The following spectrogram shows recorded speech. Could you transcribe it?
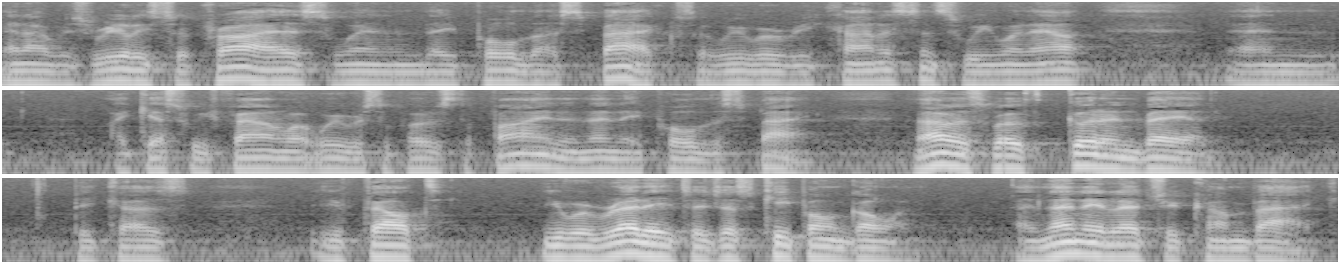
And I was really surprised when they pulled us back. So we were reconnaissance, we went out, and I guess we found what we were supposed to find, and then they pulled us back. And That was both good and bad because you felt you were ready to just keep on going. And then they let you come back.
